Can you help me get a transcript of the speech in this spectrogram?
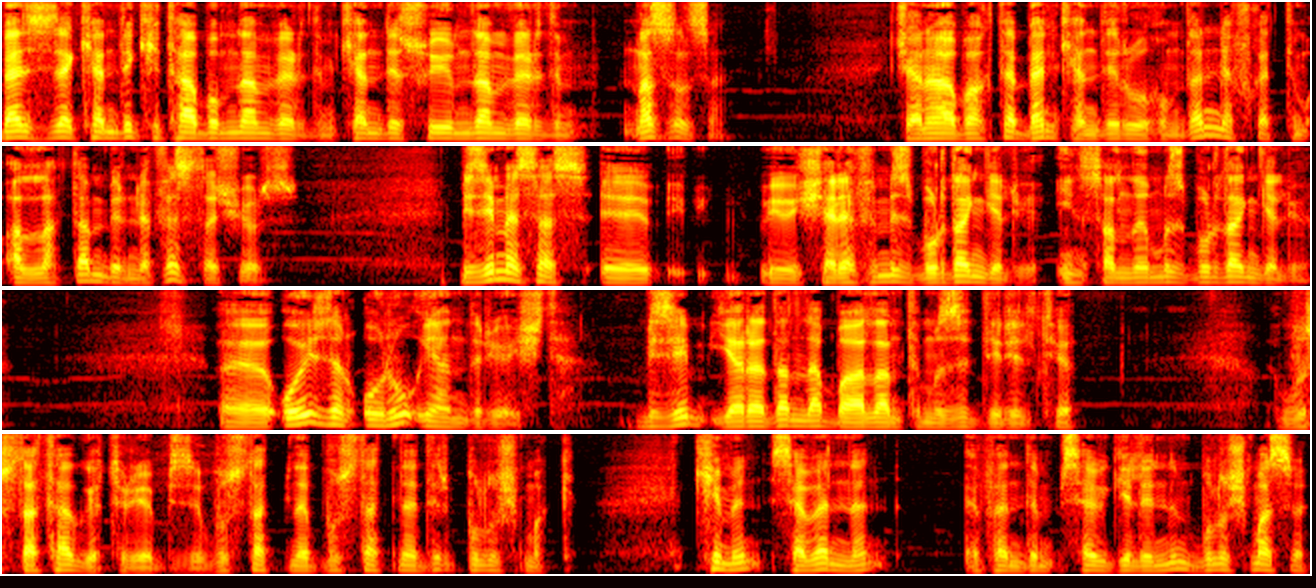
Ben size kendi kitabımdan verdim, kendi suyumdan verdim. Nasılsa. Cenab-ı Hak da ben kendi ruhumdan nefkettim. Allah'tan bir nefes taşıyoruz. Bizim esas e, e, şerefimiz buradan geliyor. İnsanlığımız buradan geliyor. E, o yüzden onu uyandırıyor işte. Bizim Yaradan'la bağlantımızı diriltiyor. Vuslata götürüyor bizi. Vuslat ne? Vuslat nedir? Buluşmak. Kimin? Sevenle efendim sevgilinin buluşması.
